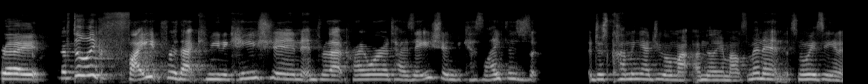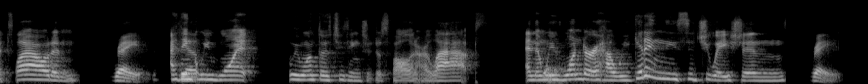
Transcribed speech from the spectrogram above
right You have to like fight for that communication and for that prioritization because life is just coming at you a, mi- a million miles a minute and it's noisy and it's loud. And right I think Yep. we want we want those two things to just fall in our laps. And then we wonder how we get in these situations right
